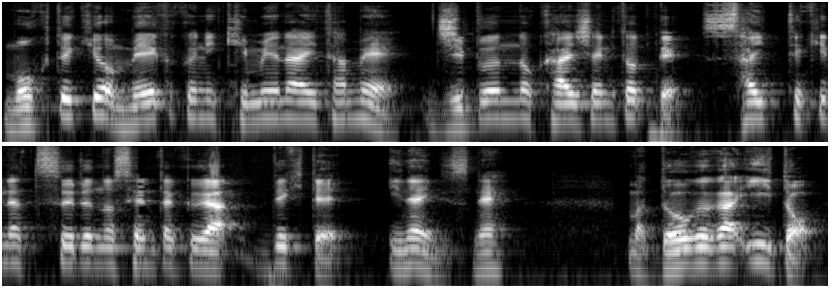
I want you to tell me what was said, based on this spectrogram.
目的を明確に決めないため、自分の会社にとって最適なツールの選択ができていないんですね。まあ、動画がいいと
